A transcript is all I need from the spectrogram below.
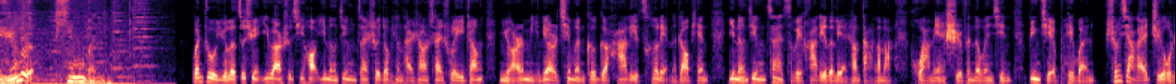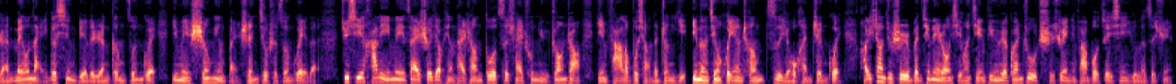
娱乐听闻。关注娱乐资讯，一月二十七号，伊能静在社交平台上晒出了一张女儿米莉儿亲吻哥哥哈利侧脸的照片。伊能静再次为哈利的脸上打了码，画面十分的温馨，并且配文：“生下来只有人，没有哪一个性别的人更尊贵，因为生命本身就是尊贵的。”据悉，哈利因为在社交平台上多次晒出女装照，引发了不小的争议。伊能静回应称：“自由很珍贵。”好，以上就是本期内容，喜欢请订阅关注，持续为您发布最新娱乐资讯。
